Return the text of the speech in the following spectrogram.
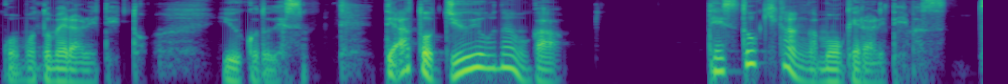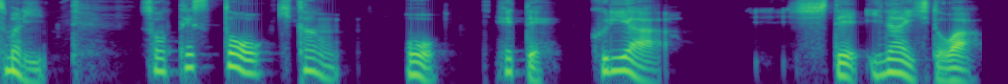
こう求められているということです。で、あと重要なのが、テスト期間が設けられています。つまり、そのテスト期間を経てクリアしていない人は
